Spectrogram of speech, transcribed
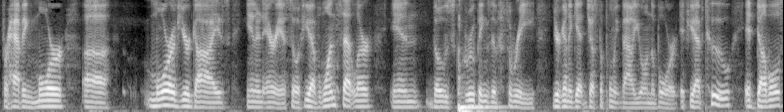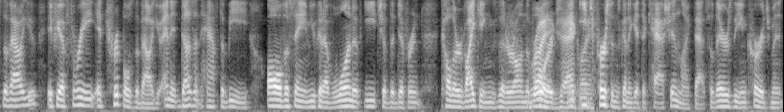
for having more. Uh, more of your guys in an area. So if you have one settler in those groupings of three, you're going to get just the point value on the board. If you have two, it doubles the value. If you have three, it triples the value. And it doesn't have to be all the same. You could have one of each of the different color Vikings that are on the board. Right, exactly. And each person's going to get to cash in like that. So there's the encouragement.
